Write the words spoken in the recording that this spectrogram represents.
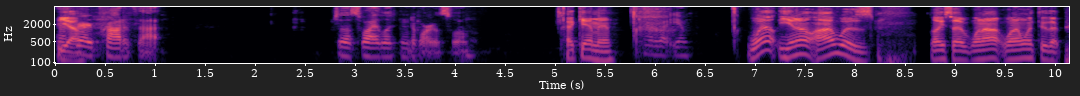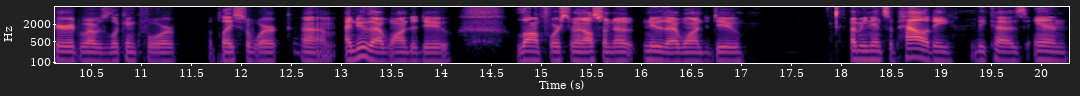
And Yeah. I'm very proud of that. So that's why I looked into Bartlesville. Heck yeah, man. What about you? Well, you know, I was like I said when I when I went through that period where I was looking for a place to work, Mhm. um, I knew that I wanted to do law enforcement. Also, know, knew that I wanted to do a municipality because in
